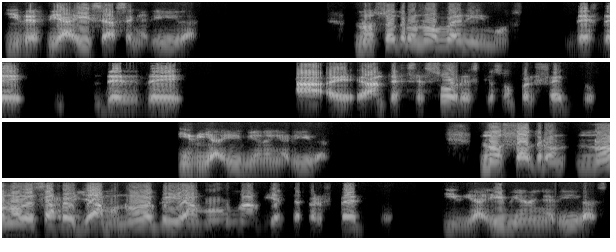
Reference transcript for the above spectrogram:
y desde ahí se hacen heridas. Nosotros no venimos desde, desde eh, antecesores que son perfectos y de ahí vienen heridas. Nosotros no nos desarrollamos, no nos criamos un ambiente perfecto y de ahí vienen heridas.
